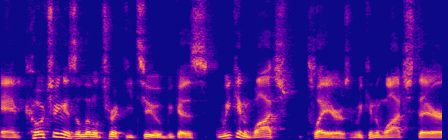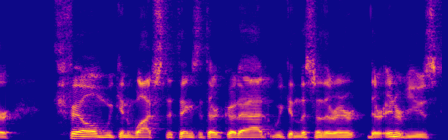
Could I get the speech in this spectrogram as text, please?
And coaching is a little tricky too because we can watch players, we can watch their film, we can watch the things that they're good at, we can listen to their their interviews,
